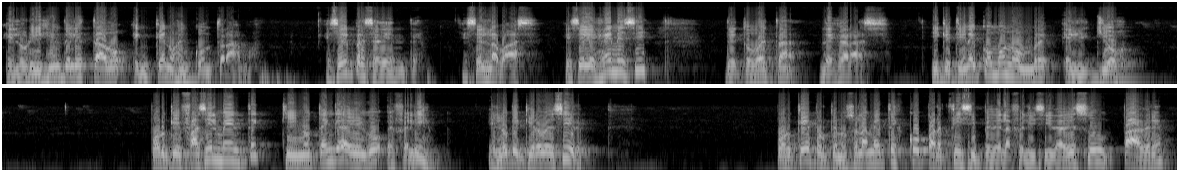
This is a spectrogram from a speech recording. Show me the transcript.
el origen del estado en que nos encontramos. Es el precedente, esa es la base, es el génesis de toda esta desgracia y que tiene como nombre el yo. Porque fácilmente quien no tenga ego es feliz. Es lo que quiero decir. ¿Por qué? Porque no solamente es copartícipe de la felicidad de su padre,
